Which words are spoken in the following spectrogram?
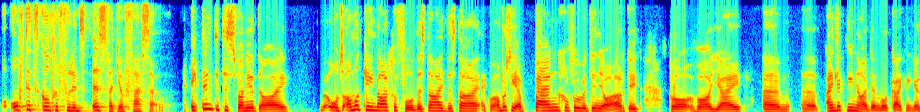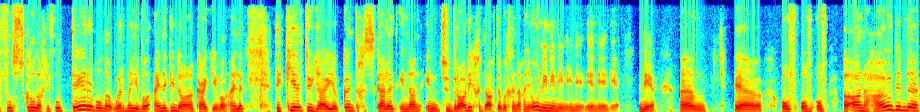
of dit skuldgevoelens is wat jou vashou? Ek dink dit is wanneer daai ons almal ken daai gevoel. Dis daai dis daai ek wil amper sê 'n pang gevoel wat in jou hart het waar waar jy ehm um, uh, eintlik nie na 'n ding wil kyk nie. Jy voel skuldig, jy voel terrible daaroor, maar jy wil eintlik nie daarna kyk nie. Jy wil eintlik die keer toe jy jou kind geskel het en dan en sodra die gedagte begin gaan jy o oh, nee nee nee nee nee nee nee nee. Nee. Ehm um, uh, of of of 'n aanhoudende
